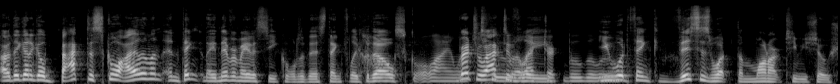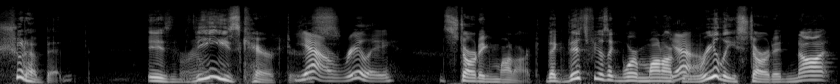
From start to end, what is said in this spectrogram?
are they going to go back to Skull Island and think they never made a sequel to this thankfully but though Skull Island 2, retroactively Electric Boogaloo. you would think this is what the Monarch TV show should have been is these characters yeah really starting Monarch. Like this feels like where Monarch Yeah. really started, not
